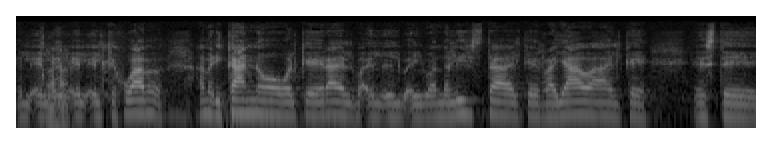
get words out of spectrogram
el, el- el- el- el que jugaba americano, o el que era el, el- el- el vandalista, el que rayaba, el que este,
